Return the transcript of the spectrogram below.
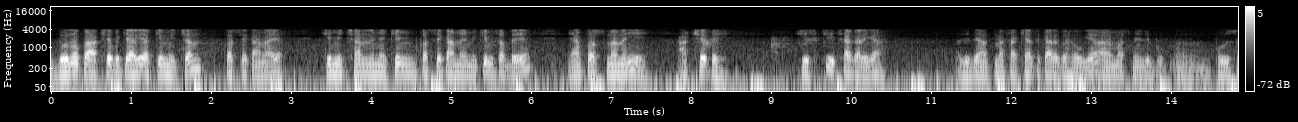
दोनों का आक्षेप किया गया किम इच्छन, कस्य कामाय। किम इच्छन में किम, कस्य काम में किम शब्द है? यहाँ प्रश्न नहीं है, आक्षेप है। किसकी इच्छा करेगा? यदि आत्मा साक्षात्कार हो गया, अहम अस्मी पुरुष,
